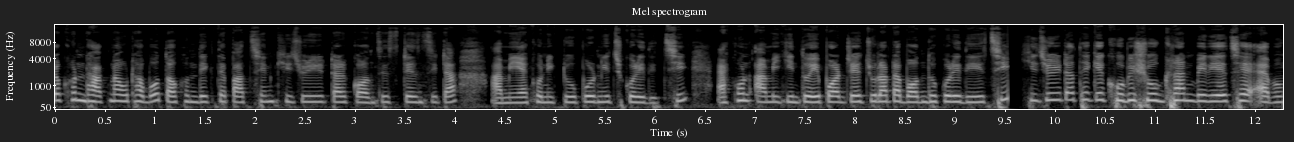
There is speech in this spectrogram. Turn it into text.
যখন ঢাকনা উঠাবো, তখন দেখতে পাচ্ছেন খিচুড়িটার কনসিস্টেন্সিটা আমি এখন একটু উপর নিচ করে দিচ্ছি। এখন আমি কিন্তু এই পর্যায়ে চুলাটা বন্ধ করে দিয়েছি। খিচুড়িটা থেকে খুবই সুঘ্রাণ বেরিয়েছে এবং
